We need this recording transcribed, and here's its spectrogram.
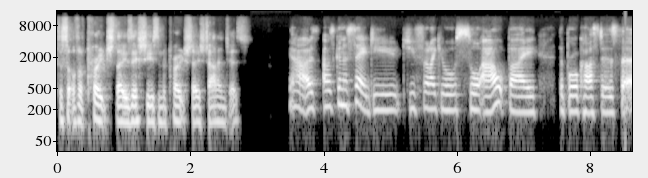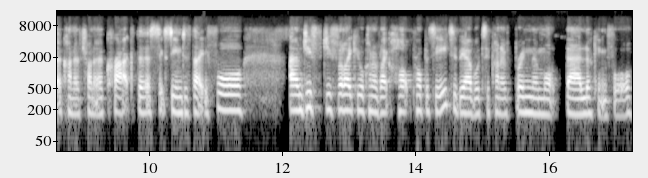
to sort of approach those issues and approach those challenges. Yeah, I was I was gonna say, do you do you feel like you're sought out by the broadcasters that are kind of trying to crack the 16 to 34? Um, do you do you feel like you're kind of like hot property to be able to kind of bring them what they're looking for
